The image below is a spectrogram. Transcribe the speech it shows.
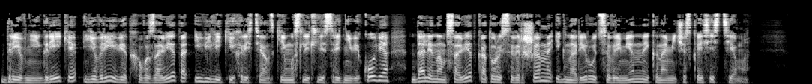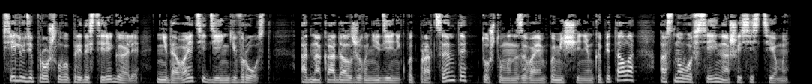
Древние греки, евреи Ветхого Завета и великие христианские мыслители Средневековья дали нам совет, который совершенно игнорирует современная экономическая система. Все люди прошлого предостерегали «не давайте деньги в рост», Однако одалживание денег под проценты, то, что мы называем помещением капитала, основа всей нашей системы.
